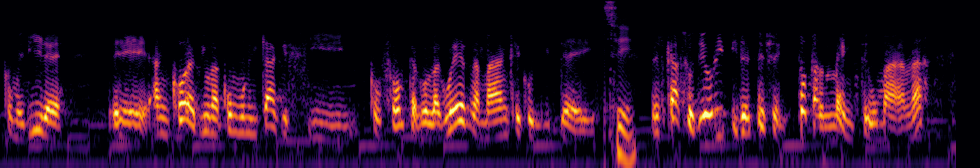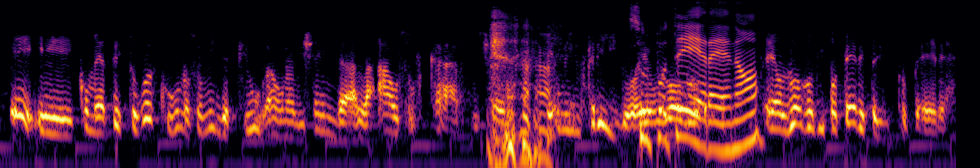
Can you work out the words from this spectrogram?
come dire, eh, ancora di una comunità che si confronta con la guerra ma anche con gli dèi. Sì. Nel caso di Euripide invece è totalmente umana e, e, come ha detto qualcuno somiglia più a una vicenda alla House of Cards, cioè è un intrigo. Sul è un potere, luogo, no? È un luogo di potere per il potere.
